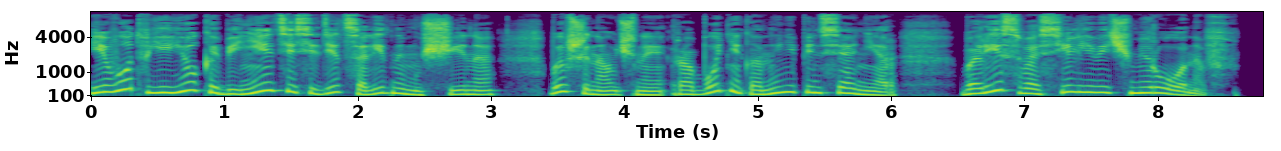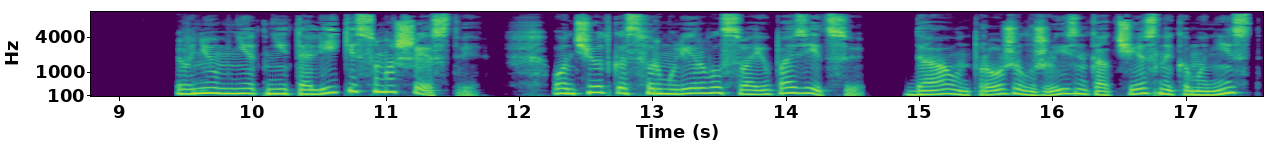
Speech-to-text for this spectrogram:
И вот в ее кабинете сидит солидный мужчина, бывший научный работник, а ныне пенсионер, Борис Васильевич Миронов. В нем нет ни талики сумасшествия. Он четко сформулировал свою позицию. Да, он прожил жизнь как честный коммунист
